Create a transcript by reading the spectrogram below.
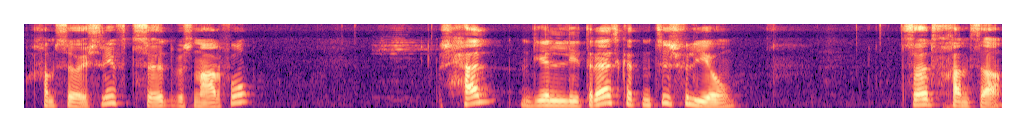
خمسة وعشرين في تسعود باش نعرفو شحال ديال الليترات كتنتج في اليوم. تسعود في خمسة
